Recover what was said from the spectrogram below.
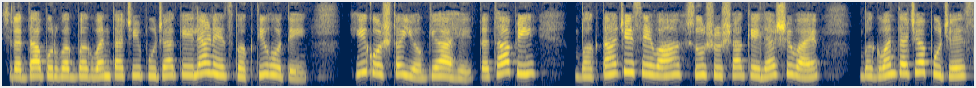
श्रद्धापूर्वक भगवंताची पूजा केल्यानेच भक्ती होते. ही गोष्ट योग्य आहे. तथापि भक्ताची सेवा सुश्रुषा केल्याशिवाय भगवंताच्या पूजेस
